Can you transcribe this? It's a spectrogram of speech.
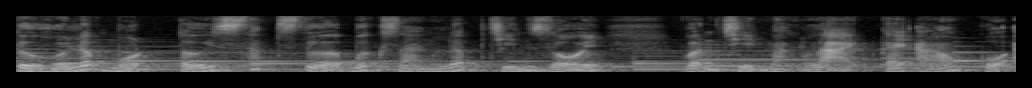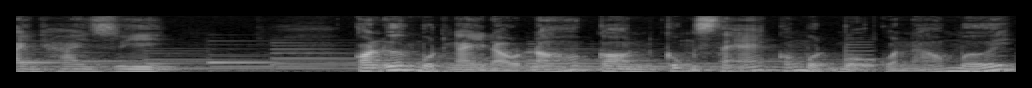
từ hồi lớp 1 tới sắp sửa bước sang lớp 9 rồi, Vẫn chỉ mặc lại cái áo của anh Hai Duy Con ước một ngày nào đó con cũng sẽ có một bộ quần áo mới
